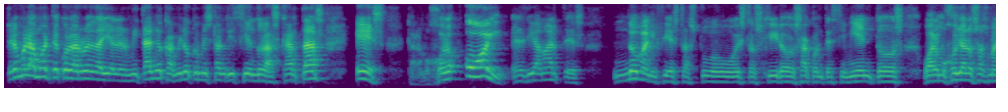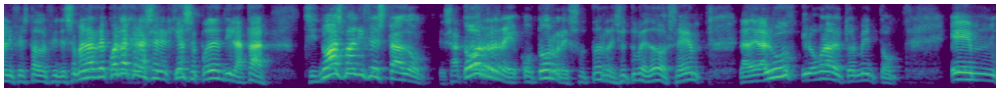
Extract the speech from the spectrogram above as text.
Tenemos la muerte con la rueda y el ermitaño, que a mí lo que me están diciendo las cartas es que a lo mejor hoy, el día martes, no manifiestas tú estos giros, acontecimientos, o a lo mejor ya los has manifestado el fin de semana. Recuerda que las energías se pueden dilatar. Si no has manifestado esa torre, o torres, o torres, yo tuve dos, ¿eh? la de la luz y luego la del tormento. Em,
